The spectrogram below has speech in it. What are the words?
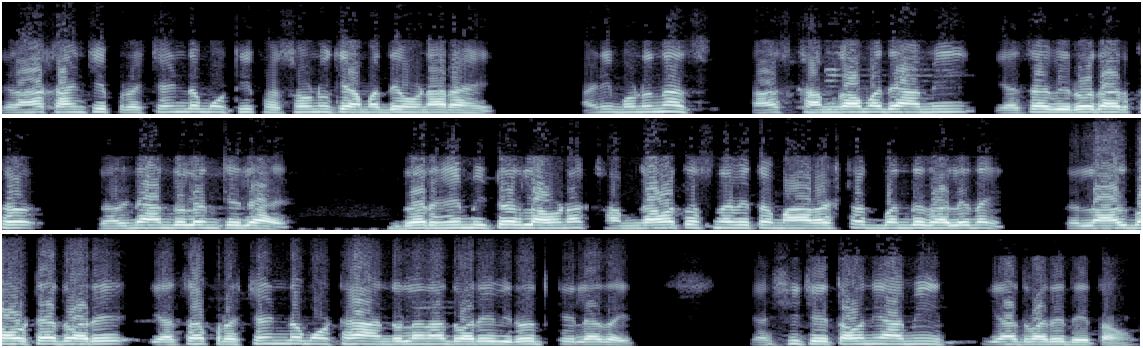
ग्राहकांची प्रचंड मोठी फसवणूक यामध्ये होणार आहे. आणि म्हणूनच आज खामगावमध्ये आम्ही याचा विरोधार्थ धरणे आंदोलन केले आहे. जर हे मीटर लावणं खामगावातच नव्हे तर महाराष्ट्रात बंद झाले नाही. तर लाल बावट्याद्वारे याचा प्रचंड मोठ्या आंदोलनाद्वारे विरोध केला जाईल. अशी चेतावणी आम्ही याद्वारे देत आहोत.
